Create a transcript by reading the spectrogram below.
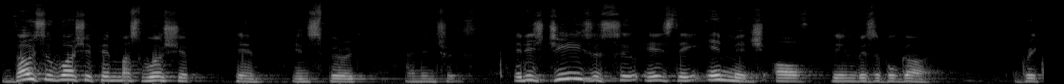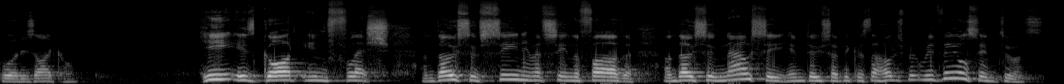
And those who worship him must worship him in spirit and in truth. It is Jesus who is the image of the invisible God. The Greek word is icon. He is God in flesh. And those who've seen him have seen the Father. And those who now see him do so because the Holy Spirit reveals him to us.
